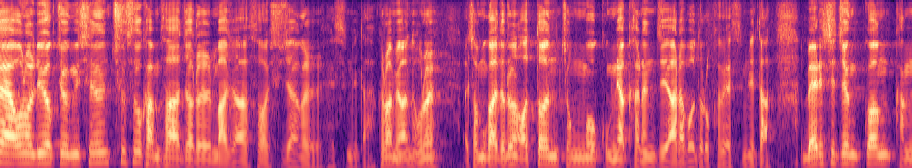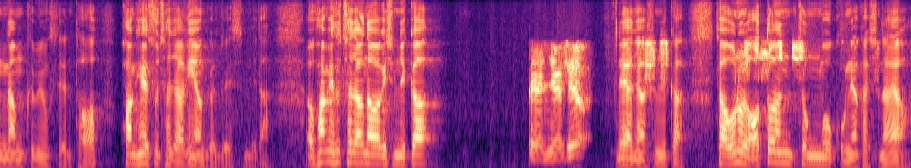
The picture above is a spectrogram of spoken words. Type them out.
네, 오늘 뉴욕 증시는 추수감사절을 맞아서 휴장을 했습니다. 그러면 오늘 전문가들은 어떤 종목 공략하는지 알아보도록 하겠습니다. 메리츠증권 강남금융센터 황혜수 차장이 연결돼 있습니다. 어, 황혜수 차장 나와 계십니까? 네, 안녕하세요. 네, 안녕하십니까. 자, 오늘 어떤 종목 공략하시나요?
